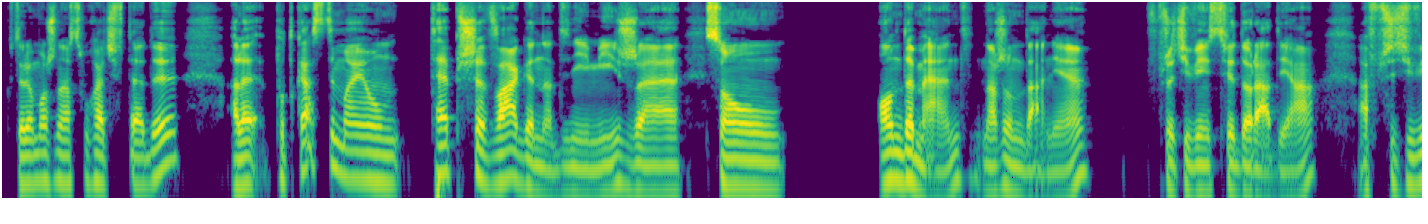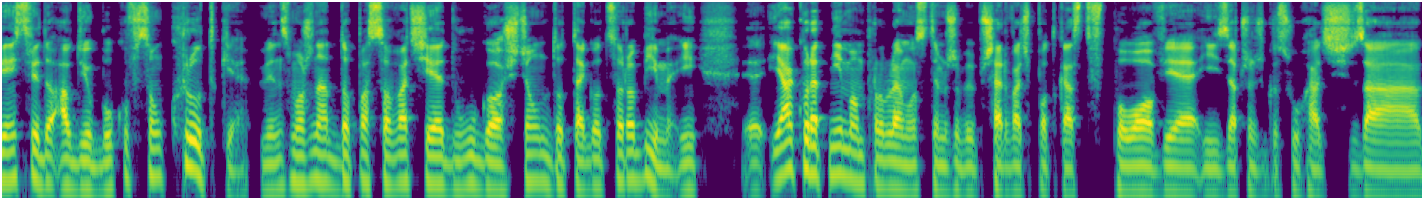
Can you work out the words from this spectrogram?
które można słuchać wtedy, ale podcasty mają tę przewagę nad nimi, że są on demand, na żądanie, w przeciwieństwie do radia, a w przeciwieństwie do audiobooków są krótkie, więc można dopasować je długością do tego, co robimy. I e, ja akurat nie mam problemu z tym, żeby przerwać podcast w połowie i zacząć go słuchać za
